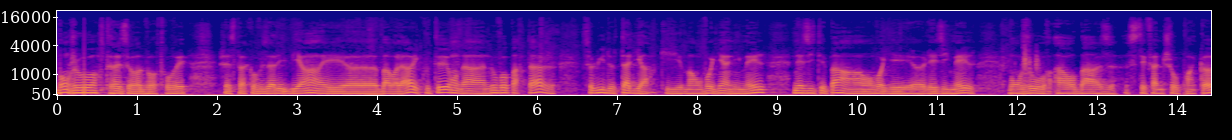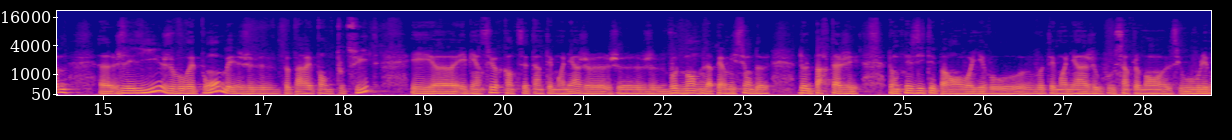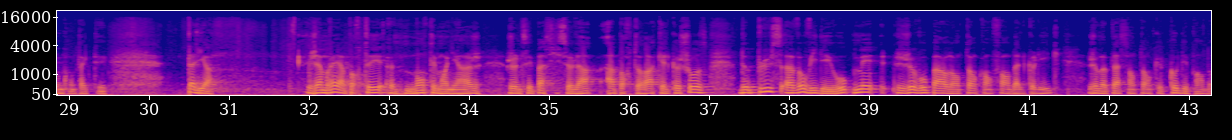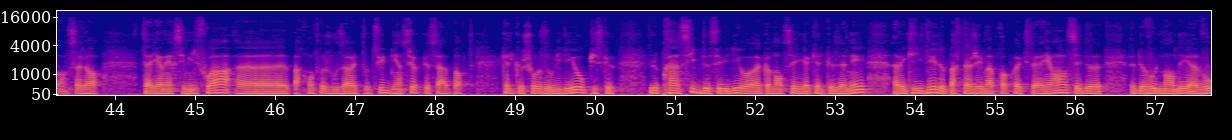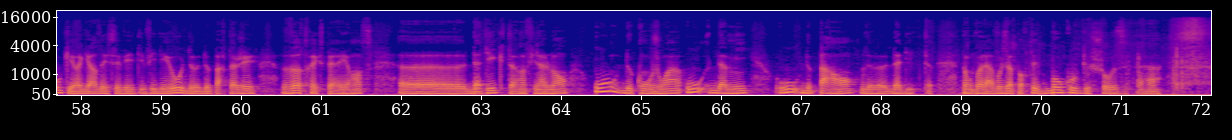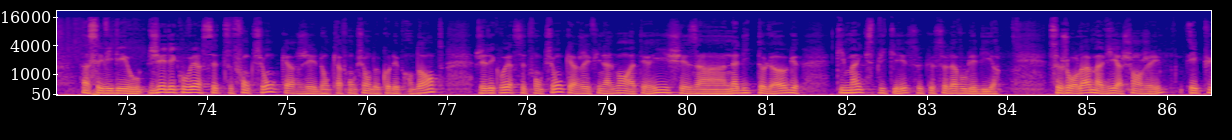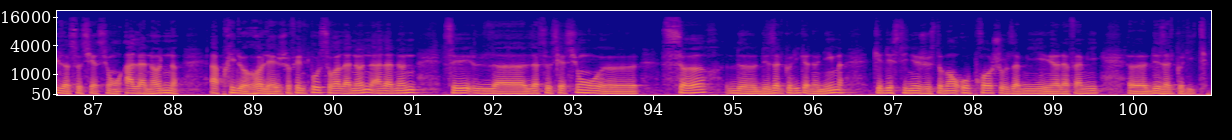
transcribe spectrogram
Bonjour, très heureux de vous retrouver. J'espère que vous allez bien et euh, bah voilà, écoutez, on a un nouveau partage, celui de Talia qui m'a envoyé un email. N'hésitez pas à envoyer euh, les emails bonjour stéphaneshow.com. Euh, je les lis, je vous réponds, mais je ne peux pas répondre tout de suite. Et, euh, bien sûr, quand c'est un témoignage, je, vous demande la permission de, de le partager. Donc n'hésitez pas à envoyer vos, vos témoignages ou, simplement euh, si vous voulez me contacter. Talia, j'aimerais apporter euh, mon témoignage. Je ne sais pas si cela apportera quelque chose de plus à vos vidéos, mais je vous parle en tant qu'enfant d'alcoolique je me place en tant que codépendance. Alors, Talia, merci mille fois. Euh, par contre, je vous arrête tout de suite. Bien sûr que ça apporte quelque chose aux vidéos, puisque le principe de ces vidéos a commencé il y a quelques années avec l'idée de partager ma propre expérience et de, vous demander à vous qui regardez ces vidéos de, de partager votre expérience euh, d'addict hein, finalement ou de conjoints ou d'amis ou de parents d'addicts. Donc voilà, vous apportez beaucoup de choses à, à ces vidéos. J'ai découvert cette fonction car j'ai donc la fonction de codépendante. J'ai découvert cette fonction car j'ai finalement atterri chez un addictologue qui m'a expliqué ce que cela voulait dire. Ce jour-là, ma vie a changé et puis l'association Alanon a pris le relais. Je fais une pause sur Alanon. Alanon, c'est l'association euh, sœur de, des alcooliques anonymes qui est destinée justement aux proches, aux amis et à la famille euh, des alcooliques.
